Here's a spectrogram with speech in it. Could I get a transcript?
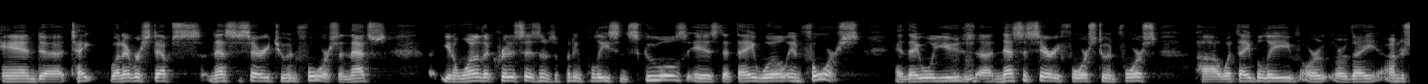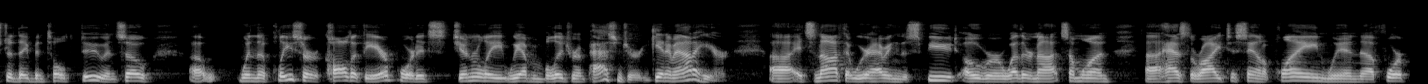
and uh, take whatever steps necessary to enforce. And that's, you know, one of the criticisms of putting police in schools is that they will enforce and they will use mm-hmm. uh, necessary force to enforce uh, what they believe or, or they understood they've been told to do. And so uh, when the police are called at the airport, it's generally we have a belligerent passenger, get him out of here. Uh, it's not that we're having a dispute over whether or not someone uh, has the right to stay on a plane when uh, four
